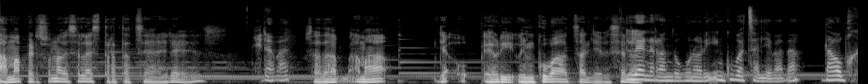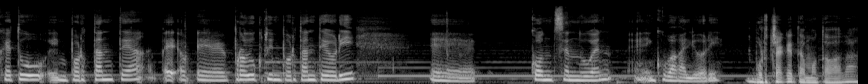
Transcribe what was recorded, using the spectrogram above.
ama persona bezala ez tratatzea ere, ez? Era bat. Osa da, ama, ja, e hori, inkubatzaile bezala. Lehen errandugun hori, inkubatzaile bada. Da, objektu importantea, e, e, produktu importante hori, e, kontzen duen e, inkubagailu hori. Bortxak eta mota bada.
